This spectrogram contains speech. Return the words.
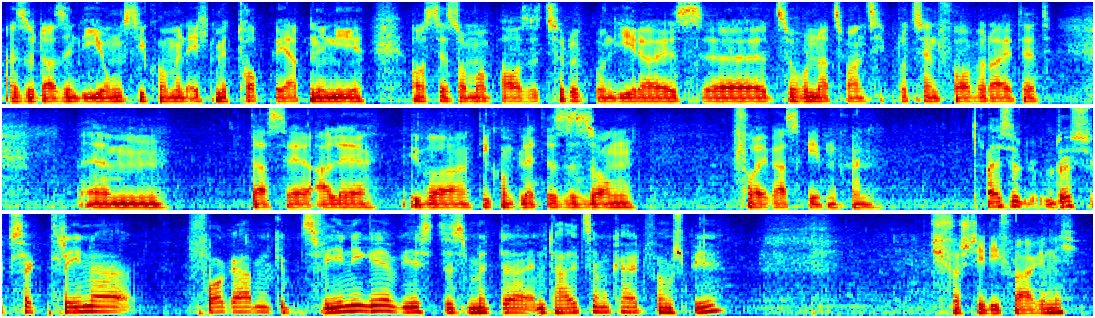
Also da sind die Jungs, die kommen echt mit Top-Werten in die, aus der Sommerpause zurück und jeder ist äh, zu 120 Prozent vorbereitet. Ähm, dass sie alle über die komplette Saison Vollgas geben können. Also du hast schon gesagt, Trainervorgaben gibt es wenige. Wie ist das mit der Enthaltsamkeit vom Spiel? Ich verstehe die Frage nicht.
